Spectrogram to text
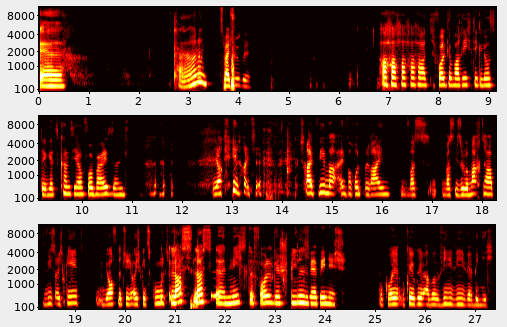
Äh. Keine Ahnung. Zwei Vögel. Hahaha, ha, ha, ha, die Folge war richtig lustig. Jetzt kann sie auch vorbei sein. ja, okay, Leute. Schreibt wie immer einfach unten rein, was, was ihr so gemacht habt, wie es euch geht. Wir hoffen natürlich, euch geht's gut. Lass, lass äh, nächste Folge spielen, wer bin ich? Okay, okay, okay, aber wie, wie, wer bin ich?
